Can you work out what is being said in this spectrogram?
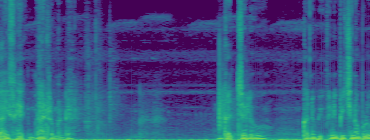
గైస్ మ్యాటర్ అంటే? గజ్జలు కనిపి వినిపించినప్పుడు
